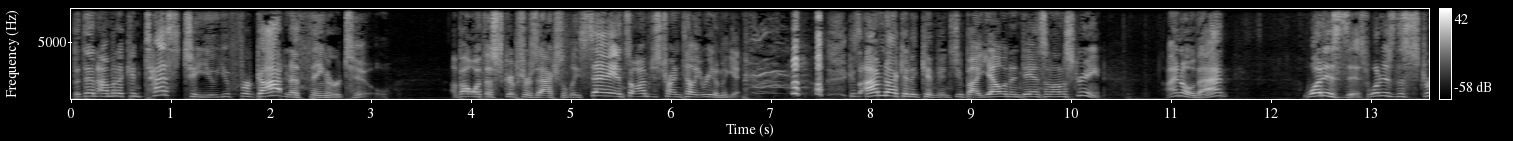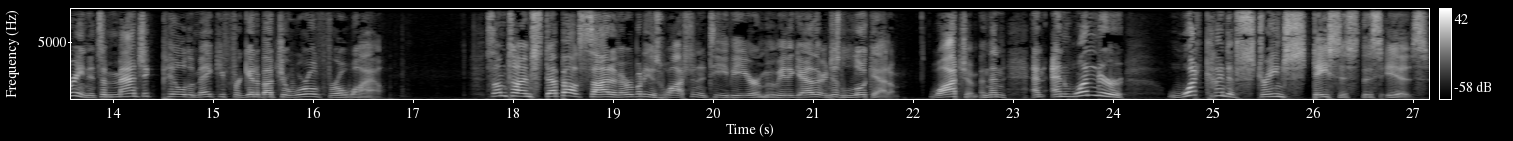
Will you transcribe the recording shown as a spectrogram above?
But then I'm going to contest to you you've forgotten a thing or two about what the scriptures actually say, and so I'm just trying to tell you read them again. Because I'm not going to convince you by yelling and dancing on a screen. I know that. What is this? What is the screen? It's a magic pill to make you forget about your world for a while. Sometimes step outside of everybody who's watching a TV or a movie together and just look at them, watch them, and then and and wonder what kind of strange stasis this is.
